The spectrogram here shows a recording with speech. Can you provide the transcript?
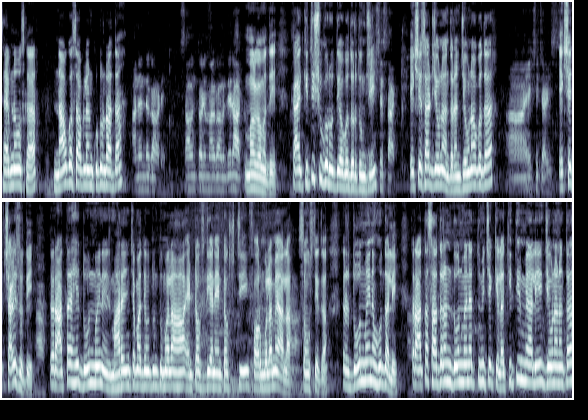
साहेब नमस्कार. नाव कसं आपलं आणि कुठून राहता? आनंद गावडे सावंतवाडी माळगावमध्ये राहतो. मळगावमध्ये. काय किती शुगर होती अगोदर तुमची? एकशे साठ एकशे साठ जेवणानंतर. आणि जेवणा अगोदर? अं, एकशे चाळीस एकशे चाळीस होती. हा. तर आता हे दोन महिने महाराजांच्या माध्यमातून तुम्हाला हा एन्टॉक्स डी आणि एन्टॉक्स टी फॉर्म्युला मिळाला संस्थेचा. तर दोन महिने होत आले. तर आता साधारण दोन महिन्यात तुम्ही चेक केला. किती मिळाली जेवणानंतर?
